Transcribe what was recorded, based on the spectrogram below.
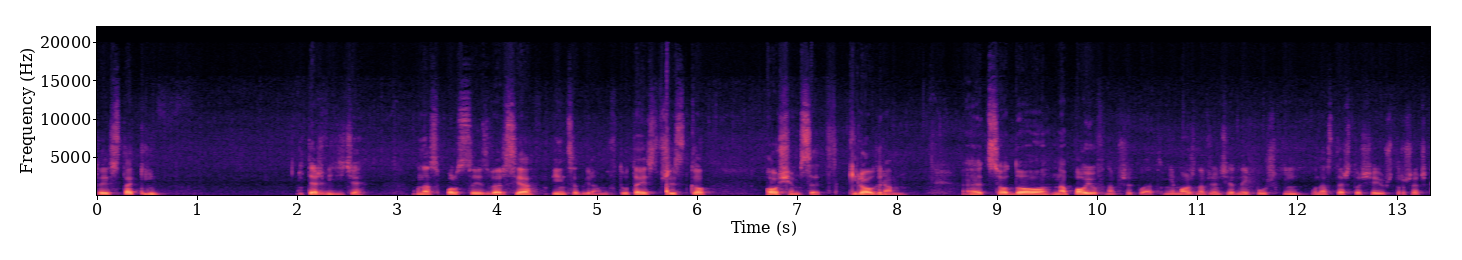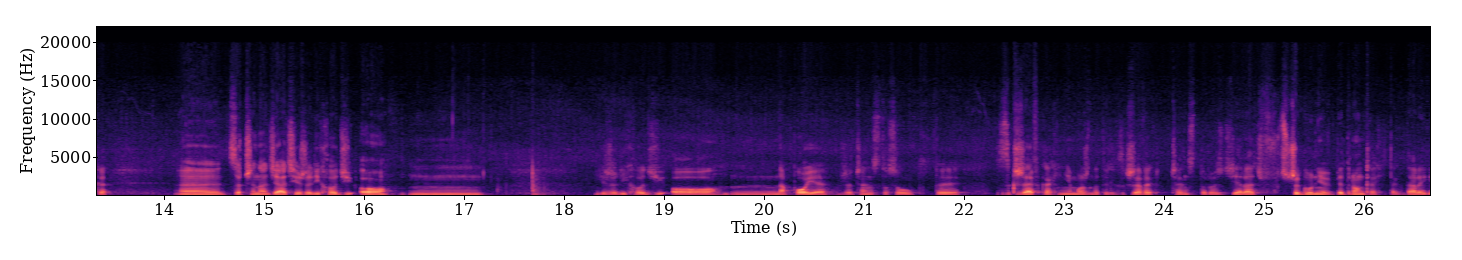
To jest taki i też widzicie, u nas w Polsce jest wersja 500 gramów. Tutaj jest wszystko 800 kg. E, Co do napojów na przykład, nie można wziąć jednej puszki. U nas też to się już troszeczkę e, zaczyna dziać, jeżeli chodzi o mm, jeżeli chodzi o mm, napoje, że często są w zgrzewkach i nie można tych zgrzewek często rozdzielać, szczególnie w biedronkach i tak dalej.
